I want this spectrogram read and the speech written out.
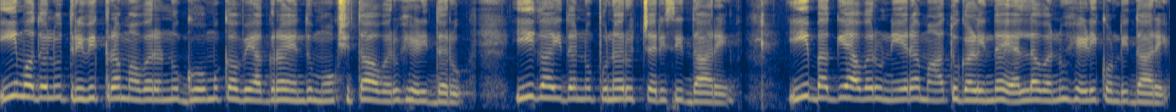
ಈ ಮೊದಲು ತ್ರಿವಿಕ್ರಮ್ ಅವರನ್ನು ಗೋಮುಖ ವ್ಯಾಘ್ರ ಎಂದು ಮೋಕ್ಷಿತಾ ಅವರು ಹೇಳಿದ್ದರು. ಈಗ ಇದನ್ನು ಪುನರುಚ್ಚರಿಸಿದ್ದಾರೆ. ಈ ಬಗ್ಗೆ ಅವರು ನೇರ ಮಾತುಗಳಿಂದ ಎಲ್ಲವನ್ನೂ ಹೇಳಿಕೊಂಡಿದ್ದಾರೆ.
